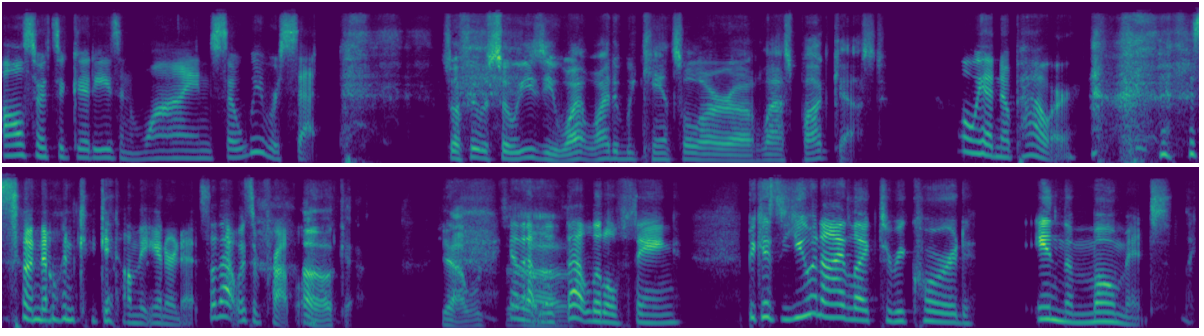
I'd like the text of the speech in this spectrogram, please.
all sorts of goodies and wine so we were set So if it was so easy, why why did we cancel our uh, last podcast? Well, we had no power, so no one could get on the internet. So that was a problem. Oh, okay. Yeah, yeah, that uh, little, that little thing, because you and I like to record in the moment, like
